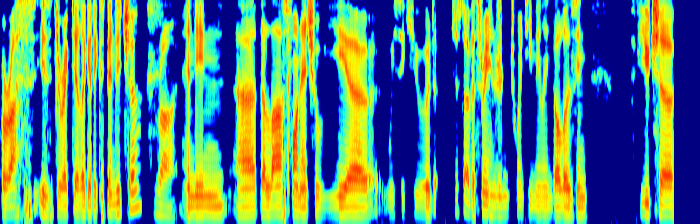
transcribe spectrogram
for us is direct delegate expenditure. Right. And in uh, the last financial year, we secured just over $320 million in future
